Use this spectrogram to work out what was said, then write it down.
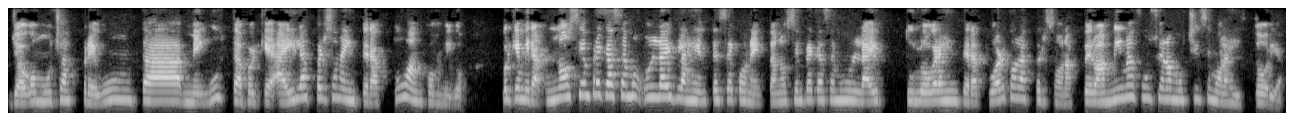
yo hago muchas preguntas, me gusta porque ahí las personas interactúan conmigo. Porque mira, no siempre que hacemos un live la gente se conecta, no siempre que hacemos un live tú logras interactuar con las personas, pero a mí me funcionan muchísimo las historias.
